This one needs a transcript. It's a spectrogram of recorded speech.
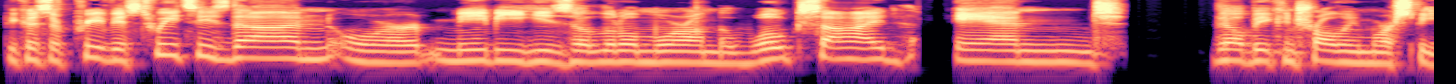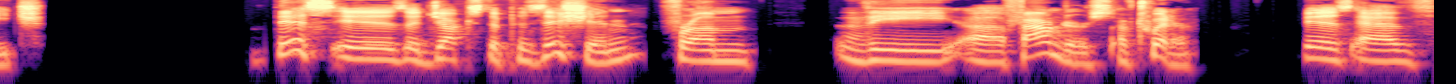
because of previous tweets he's done, or maybe he's a little more on the woke side and they'll be controlling more speech. This is a juxtaposition from the uh, founders of Twitter. Biz, Ev,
